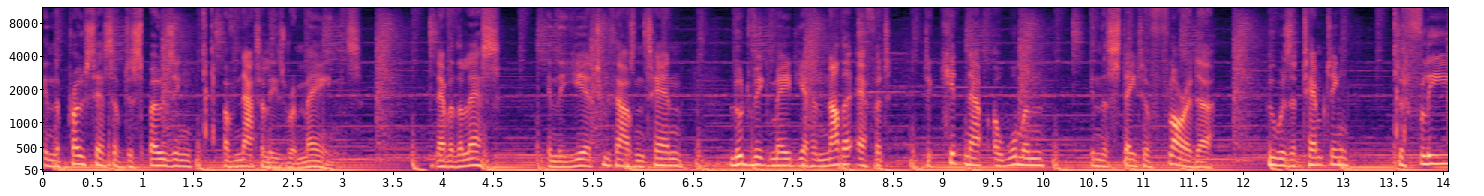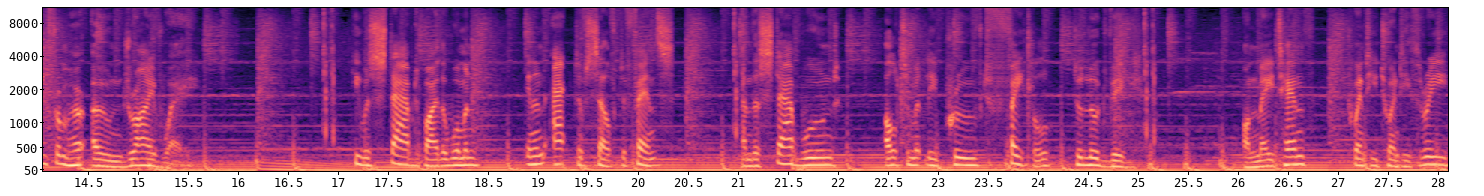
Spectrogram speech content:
in the process of disposing of Natalee's remains. Nevertheless, in the year 2010, Ludwick made yet another effort to kidnap a woman in the state of Florida who was attempting to flee from her own driveway. He was stabbed by the woman in an act of self-defense, and the stab wound ultimately proved fatal to Ludwick. On May 10, 2023,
